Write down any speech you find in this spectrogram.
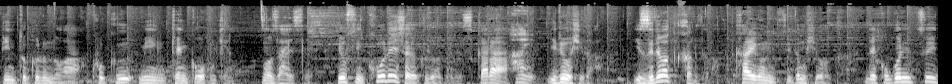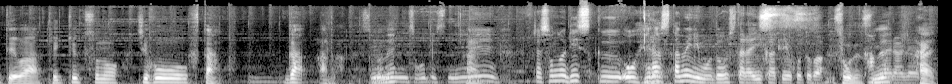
ピンとくるのは国民健康保険の財政。要するに高齢者が来るわけですから、はい、医療費がいずれはかかるだろう。介護についても費用がかかるでここについては結局その地方負担があるわけですよね。うそうですね、はい、じゃあそのリスクを減らすためにもどうしたらいいかということが考えられる、ね、はい、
